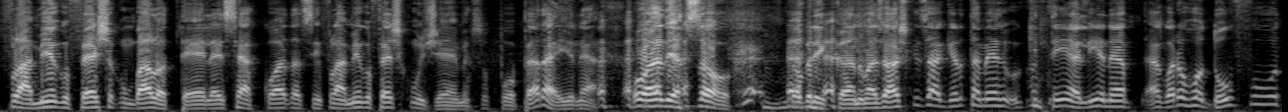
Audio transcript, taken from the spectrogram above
Flamengo fecha com Balotelli, aí você acorda assim, Flamengo fecha com Gemerson. Pô, peraí, né? Ô Anderson, tô brincando, mas eu acho que zagueiro também, o que tem ali, né? Agora o Rodolfo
